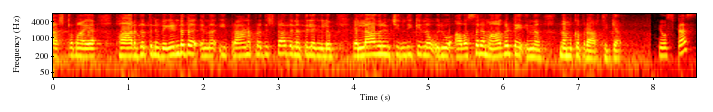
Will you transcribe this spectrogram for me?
രാഷ്ട്രമായ ഭാരതത്തിന് വേണ്ടത് എന്ന് ഈ പ്രാണപ്രതിഷ്ഠാ ദിനത്തിലെങ്കിലും എല്ലാവരും ചിന്തിക്കുന്ന ഒരു അവസരമാകട്ടെ എന്ന് നമുക്ക് പ്രാർത്ഥിക്കാം. ന്യൂസ് ഡെസ്ക്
